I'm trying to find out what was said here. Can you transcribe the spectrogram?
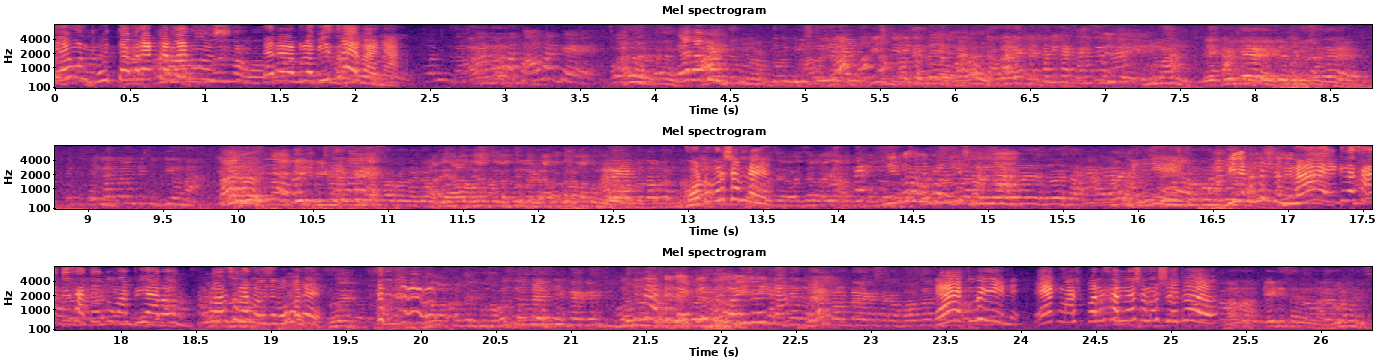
এমন ভূতটা একটা মানুষ এটা বিছরাই পায় না না ঘটকের সামনে? না, এগুলা সাথে সাথে তোমার বিয়ার পুরান সালান হয়ে যাবে, ওখানে। হ্যাঁ তুই এক মাস পরে সামনে সমস্যা করব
